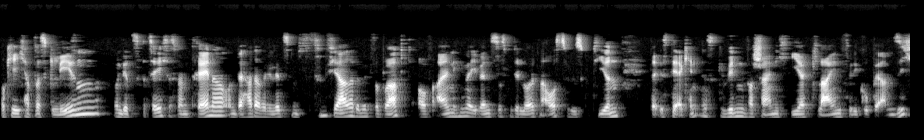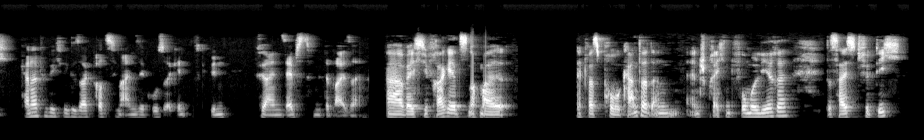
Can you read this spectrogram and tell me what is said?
okay, ich habe was gelesen und jetzt erzähle ich das meinem Trainer und der hat aber die letzten fünf Jahre damit verbracht, auf allen HIMA-Events das mit den Leuten auszudiskutieren. Da ist der Erkenntnisgewinn wahrscheinlich eher klein für die Gruppe an sich, kann natürlich, wie gesagt, trotzdem ein sehr großer Erkenntnisgewinn für einen selbst mit dabei sein. Äh, wenn ich die Frage jetzt nochmal etwas provokanter dann entsprechend formuliere. Das heißt, für dich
